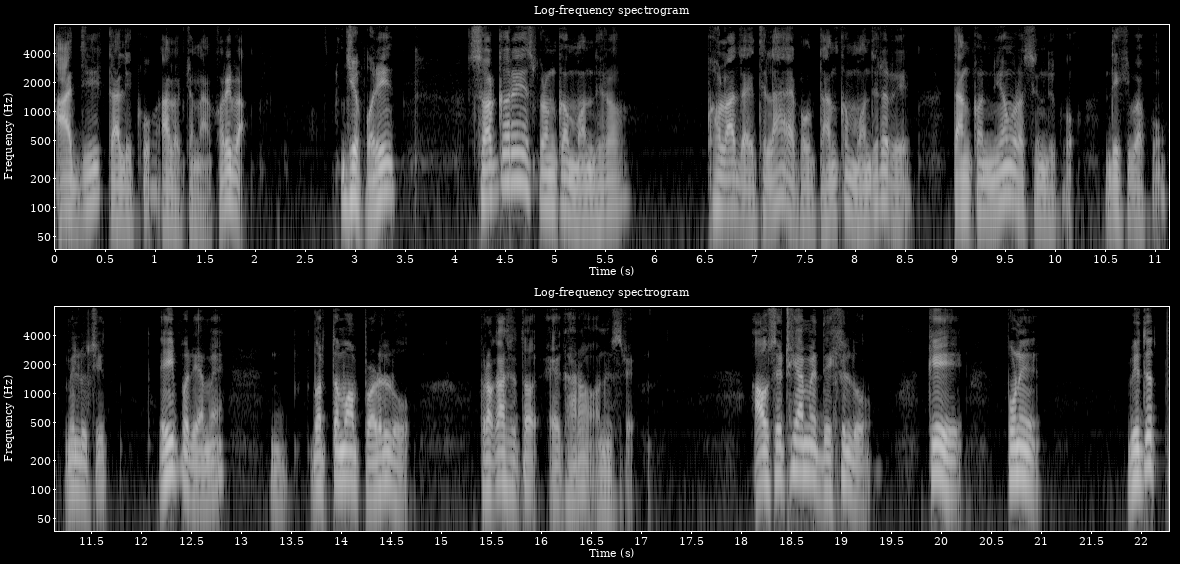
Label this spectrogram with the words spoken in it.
ଆଜିକାଲିକୁ ଆଲୋଚନା କରିବା ଯେପରି ସ୍ୱର୍ଗରେ ଈଶ୍ୱରଙ୍କ ମନ୍ଦିର ଖୋଲାଯାଇଥିଲା ଏବଂ ତାଙ୍କ ମନ୍ଦିରରେ ତାଙ୍କ ନିୟମର ସିନ୍ଧୁକୁ ଦେଖିବାକୁ ମିଳୁଛି। ଏହିପରି ଆମେ ବର୍ତ୍ତମାନ ପଢ଼ିଲୁ ପ୍ରକାଶିତ ଏଗାର ଉଣେଇଶରେ ଆଉ ସେଠି ଆମେ ଦେଖିଲୁ କି ପୁଣି ବିଦ୍ୟୁତ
